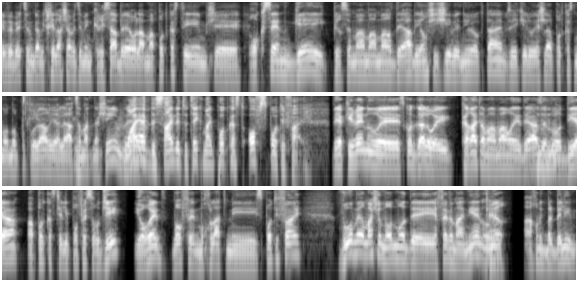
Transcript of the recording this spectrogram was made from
ובעצם גם התחילה עכשיו איזה מין קריסה בעולם הפודקאסטים שרוקסן גיי פרסמה מאמר דעה ביום שישי בניו יורק טיימס והיא כאילו יש לה פודקאסט מאוד מאוד פופולרי על העצמת נשים. ו- Why I've decided to take my podcast off Spotify. ויקירנו אה, סקוט גלווי קרא את המאמר אה, דעה הזה. והודיע הפודקאסט שלי פרופסור ג'י יורד באופן מוחלט מספוטיפיי והוא אומר משהו מאוד מאוד אה, יפה ומעניין הוא כן. אומר אנחנו מתבלבלים.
